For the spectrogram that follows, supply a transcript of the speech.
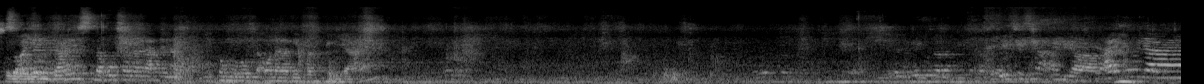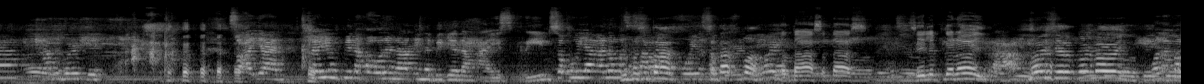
So mo. ayan guys, nabuksan na natin ang itong room na una natin pagbigyan. Hi kuya! Happy birthday! so ayan, siya yung pinakauna natin nabigyan ng ice cream. So kuya, ano masasabi sa taas, mo kuya sa taas pa. birthday? Sa taas, sa taas. Silip ka, Noy. Noy, sir ko, Noy. Wala ba,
